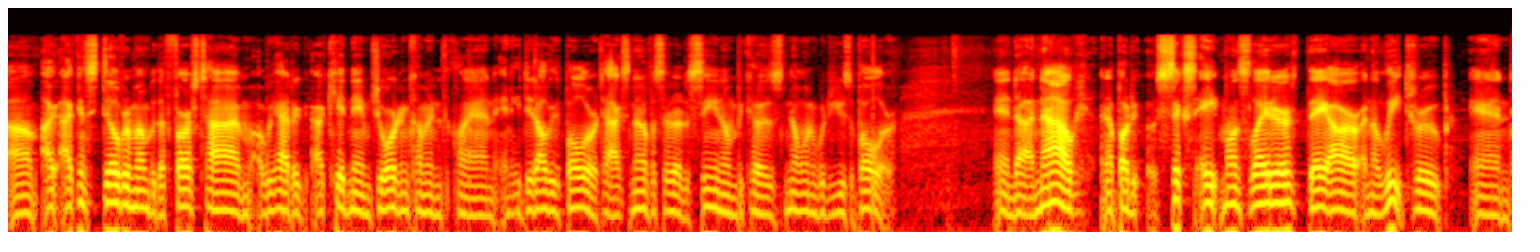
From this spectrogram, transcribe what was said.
Um, I, I, can still remember the first time we had a, a, kid named Jordan come into the clan and he did all these bowler attacks. None of us had ever seen them because no one would use a bowler. And uh, now, about six, eight months later, they are an elite troop and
